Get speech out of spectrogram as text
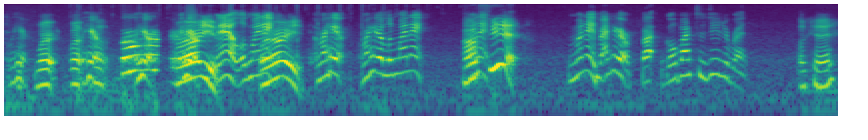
over here. Where? What? Over here. what? Over here. Where over are here. you? Yeah, look my Where name. are you? I'm right here. I'm right here. Look my name. I don't see it. Look my name. Back here. Back, go back to gingerbread. Okay.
